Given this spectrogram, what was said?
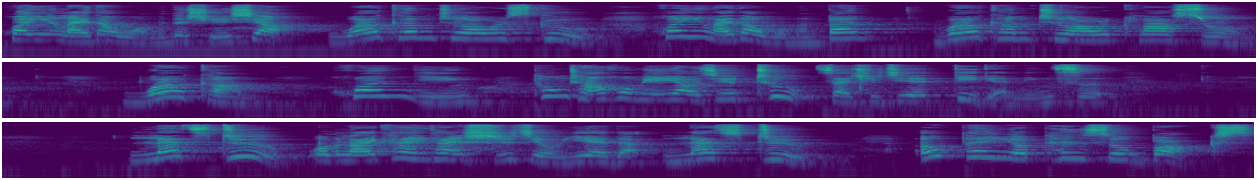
欢迎来到我们的学校，Welcome to our school，欢迎来到我们班，Welcome to our classroom。Welcome，欢迎，通常后面要接 to，再去接地点名词。Let's do，我们来看一看十九页的 Let's do。 Open your pencil box，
